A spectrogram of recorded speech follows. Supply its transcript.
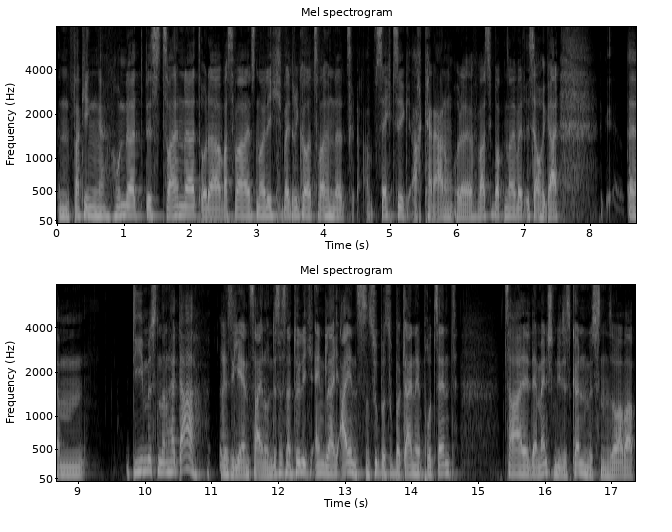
ein fucking 100 bis 200 oder was war jetzt neulich Weltrekord 260, ach, keine Ahnung, oder was überhaupt neue Welt, ist ja auch egal. Ähm, die müssen dann halt da resilient sein. Und das ist natürlich n gleich 1, eine super, super kleine Prozentzahl der Menschen, die das können müssen. So, aber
